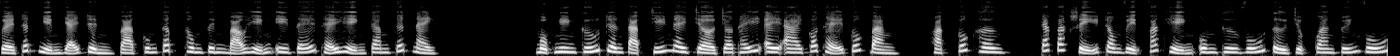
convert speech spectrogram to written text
về trách nhiệm giải trình và cung cấp thông tin bảo hiểm y tế thể hiện cam kết này. Một nghiên cứu trên tạp chí Nature cho thấy AI có thể tốt bằng, hoặc tốt hơn, các bác sĩ trong việc phát hiện ung thư vú từ chụp quang tuyến vú.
